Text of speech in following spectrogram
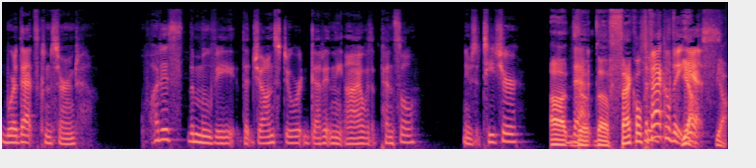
where that's concerned, what is the movie that Jon Stewart got it in the eye with a pencil? He was a teacher. Uh the the faculty The Faculty, yeah, yes. yeah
